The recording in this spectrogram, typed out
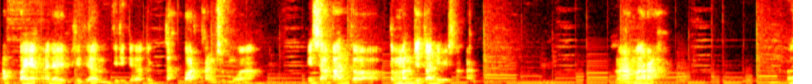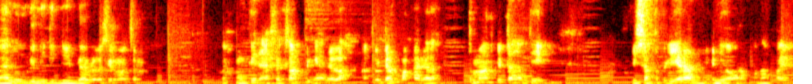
apa yang ada di dalam diri kita tuh kita keluarkan semua. Misalkan ke teman kita nih misalkan marah-marah, lalu gini-gini bla bla segala macam. Nah mungkin efek sampingnya adalah atau dampaknya adalah teman kita nanti bisa kepikiran ini orang kenapa ya?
